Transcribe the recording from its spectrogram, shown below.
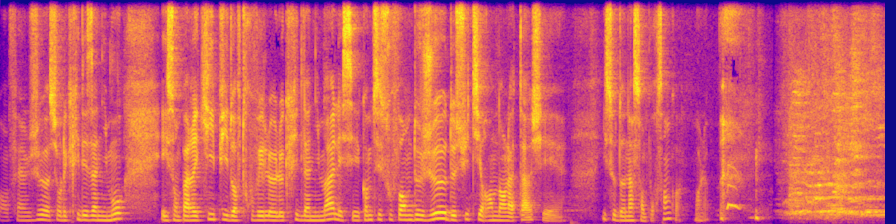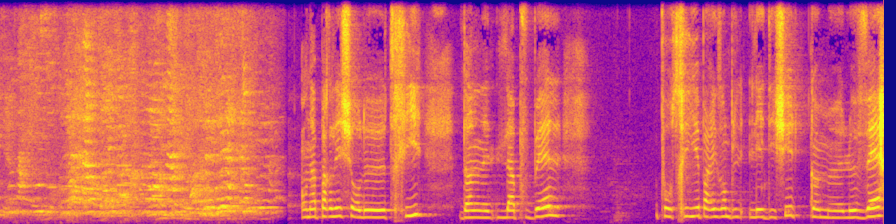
On fait un jeu sur le cri des animaux et ils sont par équipe, ils doivent trouver le, le cri de l'animal et c'est comme c'est sous forme de jeu, de suite ils rentrent dans la tâche et ils se donnent à 100% quoi. Voilà. On a parlé sur le tri dans la poubelle pour trier par exemple les déchets comme le verre,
